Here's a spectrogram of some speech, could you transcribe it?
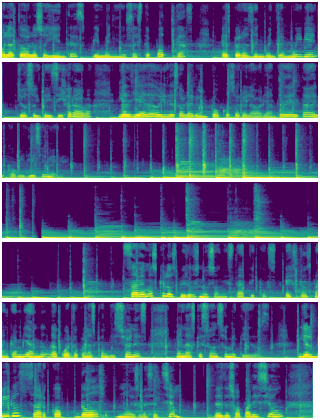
Hola a todos los oyentes, bienvenidos a este podcast. Espero se encuentren muy bien. Yo soy Daisy Jaraba y el día de hoy les hablaré un poco sobre la variante Delta del COVID-19. Sabemos que los virus no son estáticos, estos van cambiando de acuerdo con las condiciones en las que son sometidos. Y el virus SARS-CoV-2 no es la excepción. Desde su aparición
